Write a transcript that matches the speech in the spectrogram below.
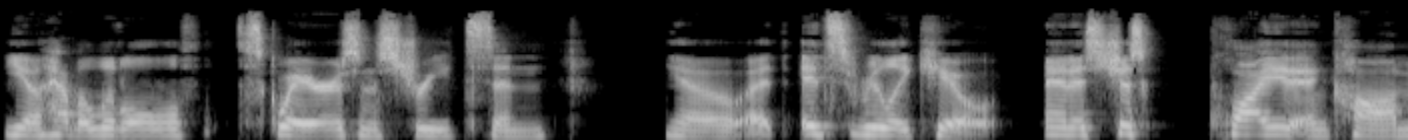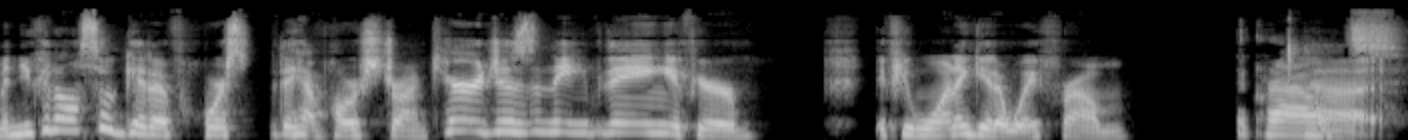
you know have a little squares and streets and you know it, it's really cute and it's just quiet and calm and you can also get a horse they have horse drawn carriages in the evening if you're if you want to get away from The crowds.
